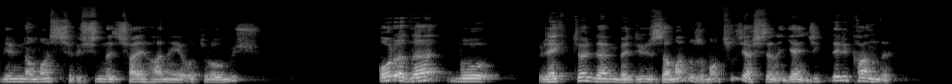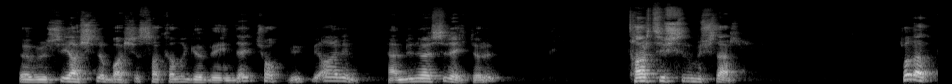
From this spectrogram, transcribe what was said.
bir namaz çıkışında çayhaneye oturulmuş. Orada bu rektörden Bediüzzaman o zaman 30 yaşlarında gencik delikanlı. Öbürsü yaşlı başı sakalı göbeğinde çok büyük bir alim. Hem de üniversite rektörü. Tartıştırmışlar. Fakat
